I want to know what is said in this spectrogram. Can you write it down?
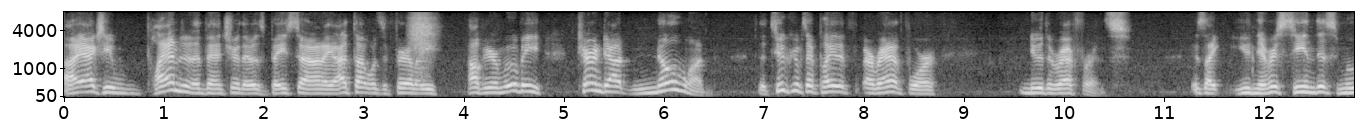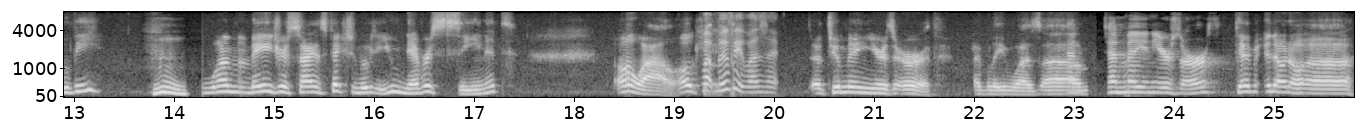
I actually planned an adventure that was based on a I thought was a fairly popular movie. Turned out no one, the two groups I played it, I ran it for, knew the reference. It's like you've never seen this movie, Hmm. one of the major science fiction movies. You never seen it? Oh wow! Okay, What movie was it? Uh, Two Million Years of Earth, I believe was. Um, 10, 10 million years to Earth. ten, no, no. Uh,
